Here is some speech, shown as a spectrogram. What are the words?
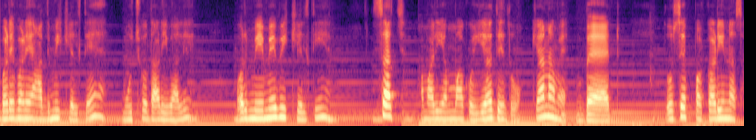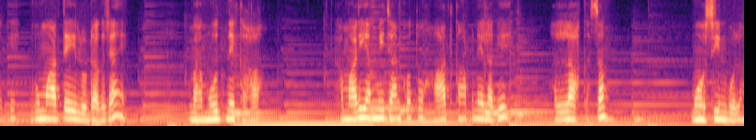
बड़े बड़े आदमी खेलते हैं, मूछो दाढ़ी वाले, और मेमे भी खेलती हैं। सच, हमारी अम्मा को यह दे दो। क्या नाम है? बैट। तो उसे पकड़ ही ना सके, घुमाते ही लुढ़क जाए। महमूद ने कहा, हमारी अम्मी जान को तो हाथ कांपने लगे। अल्लाह कसम। मोहसिन बोला,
